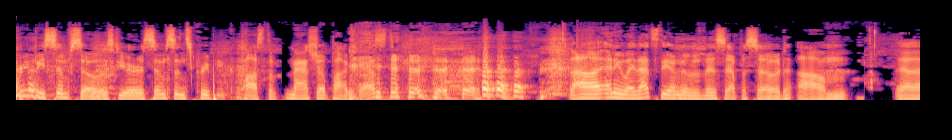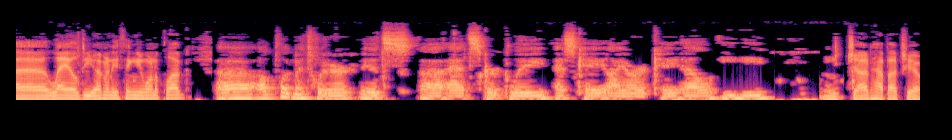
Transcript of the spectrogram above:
Creepy Simpsons, your Simpsons creepy pasta mashup podcast. Uh, anyway, that's the end of this episode. Um, uh, Lael, do you have anything you want to plug? Uh, I'll plug my Twitter. It's uh, at Skirklee, S K I R K L E E. Judd, how about you?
